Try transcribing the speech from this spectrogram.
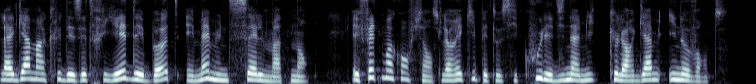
La gamme inclut des étriers, des bottes et même une selle maintenant. Et faites-moi confiance, leur équipe est aussi cool et dynamique que leur gamme innovante.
